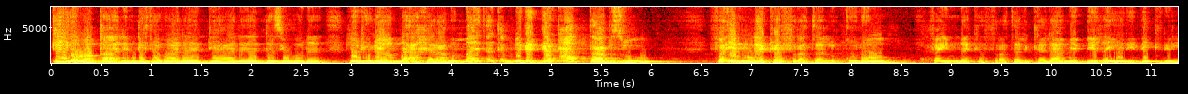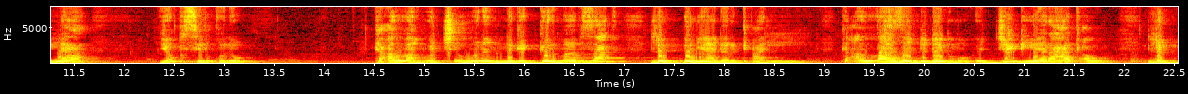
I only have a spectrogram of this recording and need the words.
ቂለ ወቃል እንዲህ ተባለ፣ እንዲህ አለ፣ እንደዚህ ሆነ፣ ለዱንያም ለአኼራም የማይጠቅም ንግግር አታብዙ። ፈኢነ ከፍረተ ልቁሉብ ፈኢነ ከፍረተ ልከላም ቢገይሪ ዚክሪላህ ዩቅሲ ልቁሉብ ከአላህ ውጭ የሆነን ንግግር ማብዛት ልብን ያደርቃል። ከአላህ ዘንድ ደግሞ እጅግ የራቀው ልብ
